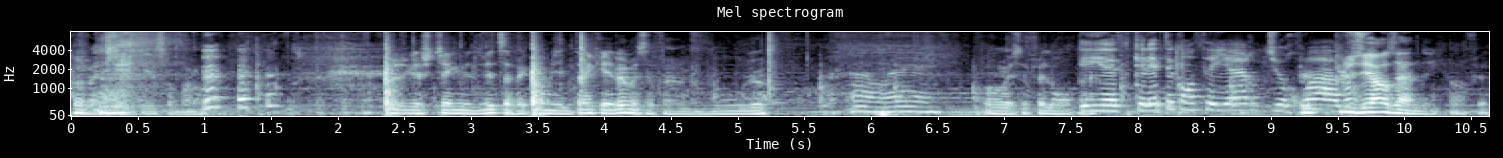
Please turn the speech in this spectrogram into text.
Ça va checker, ça va. Je, je check vite vite, ça fait combien de temps qu'elle est là, mais ça fait un bout là. Ah ouais. Oh, ouais, ça fait longtemps. Et est-ce qu'elle était conseillère du Plus- roi avant? plusieurs années, en fait.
